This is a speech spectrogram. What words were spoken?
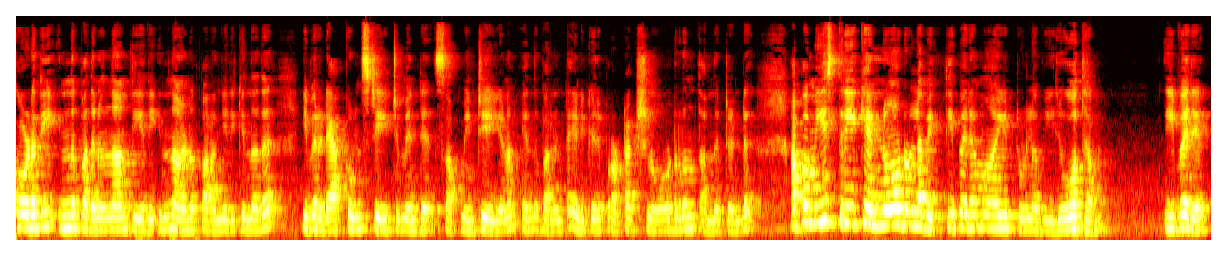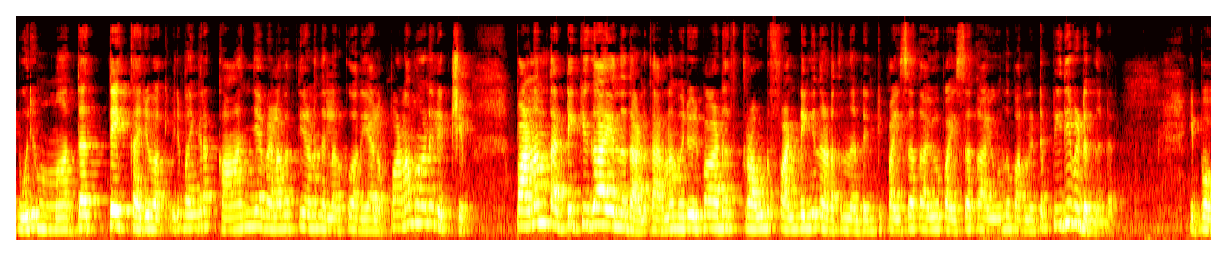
കോടതി ഇന്ന് പതിനൊന്നാം തീയതി ഇന്നാണ് പറഞ്ഞിരിക്കുന്നത്. ഇവരുടെ അക്കൗണ്ട് സ്റ്റേറ്റ്മെന്റ് സബ്മിറ്റ് ചെയ്യണം എന്ന് പറഞ്ഞിട്ട് എനിക്കൊരു പ്രൊട്ടക്ഷൻ ഓർഡറും തന്നിട്ടുണ്ട്. അപ്പം ഈ സ്ത്രീക്ക് എന്നോടുള്ള വ്യക്തിപരമായിട്ടുള്ള വിരോധം ഇവർ ഒരു മതത്തെ കരുവാക്കി. ഇവർ ഭയങ്കര കാഞ്ഞ വിളവത്തിയാണെന്ന് എല്ലാവർക്കും അറിയാലോ. പണമാണ് ലക്ഷ്യം. പണം തട്ടിക്കുക എന്നതാണ്. കാരണം ഒരു ഒരുപാട് ക്രൗഡ് ഫണ്ടിങ് നടത്തുന്നുണ്ട്. എനിക്ക് പൈസ തായോ പൈസ തായോ എന്ന് പറഞ്ഞിട്ട് പിരിവിടുന്നുണ്ട്. ഇപ്പോൾ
